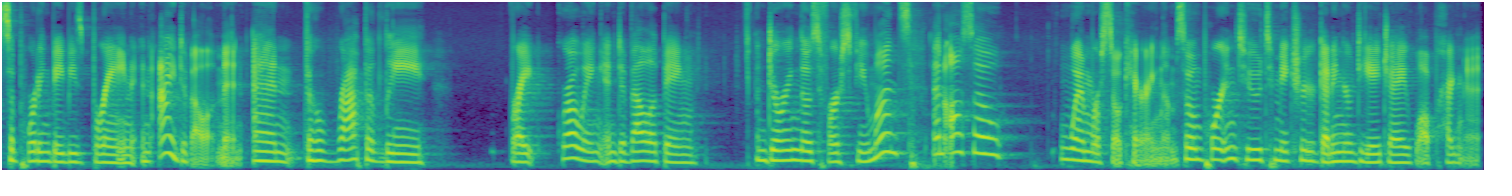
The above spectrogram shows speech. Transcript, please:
supporting babies' brain and eye development. And they're rapidly, right, growing and developing during those first few months and also when we're still carrying them. So, important too to make sure you're getting your DHA while pregnant.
